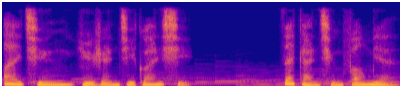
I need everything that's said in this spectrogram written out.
爱情与人际关系，在感情方面，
